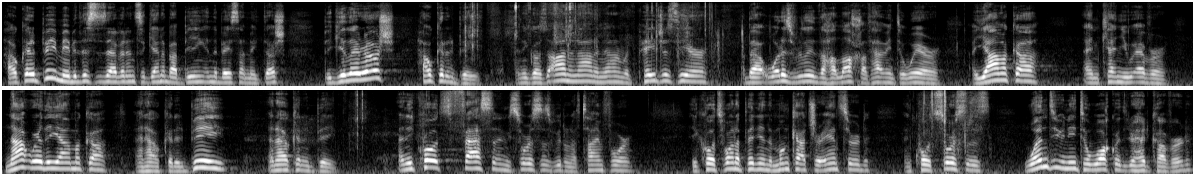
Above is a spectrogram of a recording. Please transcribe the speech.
How could it be? Maybe this is evidence again about being in the base Beis HaMikdash. Begile Rosh, how could it be? And he goes on and on and on with pages here about what is really the halach of having to wear a yarmulke and can you ever not wear the yarmulke, and how could it be, and how can it be? And he quotes fascinating sources we don't have time for. He quotes one opinion the Munkacher answered, and quotes sources. When do you need to walk with your head covered,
